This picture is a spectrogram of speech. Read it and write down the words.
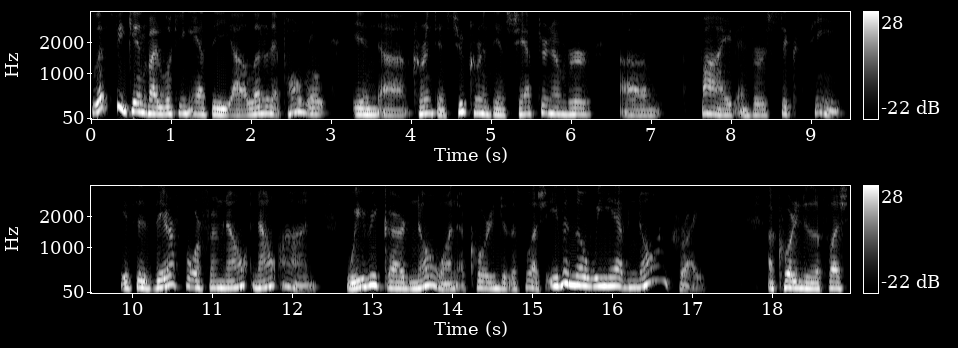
let's begin by looking at the uh, letter that Paul wrote in uh, Corinthians, 2 Corinthians, chapter number um, 5 and verse 16. It says, Therefore, from now, now on, we regard no one according to the flesh, even though we have known Christ according to the flesh,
